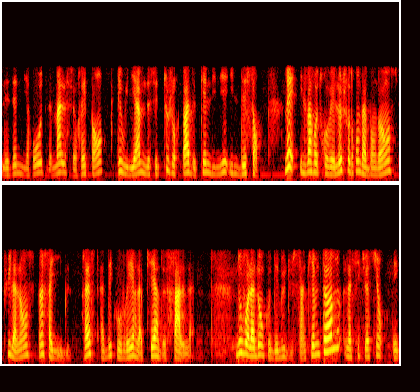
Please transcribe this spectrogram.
les ennemis rôdent, le mal se répand et William ne sait toujours pas de quelle lignée il descend. Mais il va retrouver le chaudron d'abondance, puis la lance infaillible. Reste à découvrir la pierre de Fall. Nous voilà donc au début du cinquième tome. La situation est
